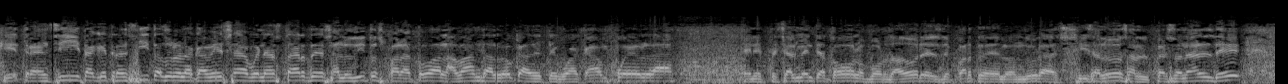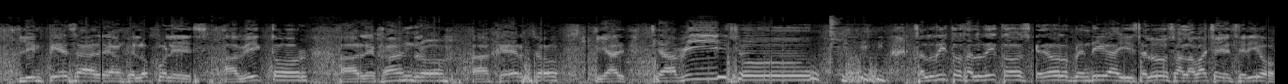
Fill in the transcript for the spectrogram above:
Qué transita, qué transita, duro la cabeza. Buenas tardes, saluditos para toda la banda loca de Tehuacán, Puebla, especialmente a todos los bordadores de parte de Honduras. Y saludos al personal de limpieza de Angelópolis, a Víctor, a Alejandro, a Gerso y al Chavizo. saluditos, saluditos, que Dios los bendiga y saludos a la bacha y el cerío.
